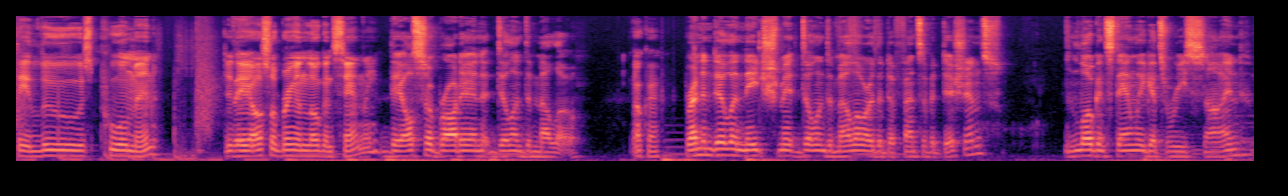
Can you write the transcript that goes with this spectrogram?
They lose Poolman. Did they, They- also bring in Logan Stanley? They also brought in Dylan DeMelo. Okay. Brendan Dillon, Nate Schmidt, Dylan DeMelo are the defensive additions. And Logan Stanley gets re-signed,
